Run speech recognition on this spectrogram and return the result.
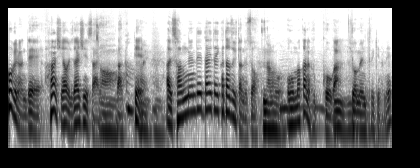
神戸なんで阪神・淡路大震災があってあ,、はいはい。れ3年で大体片付いたんですよ。なるほど。大まかな復興が、うん表面的なね。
